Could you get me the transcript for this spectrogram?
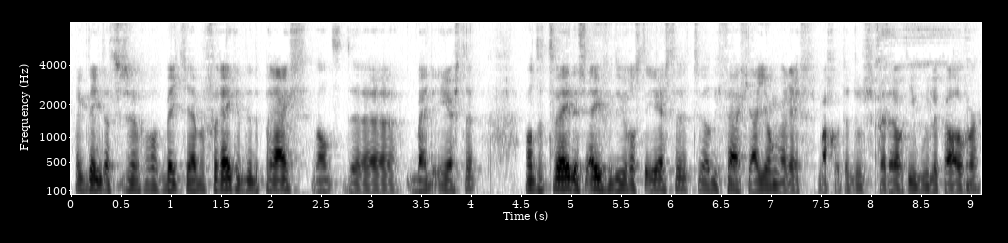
Ik denk dat ze zich wel een beetje hebben verrekend in de prijs want de, bij de eerste. Want de tweede is even duur als de eerste, terwijl die vijf jaar jonger is. Maar goed, daar doen ze verder ook niet moeilijk over.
